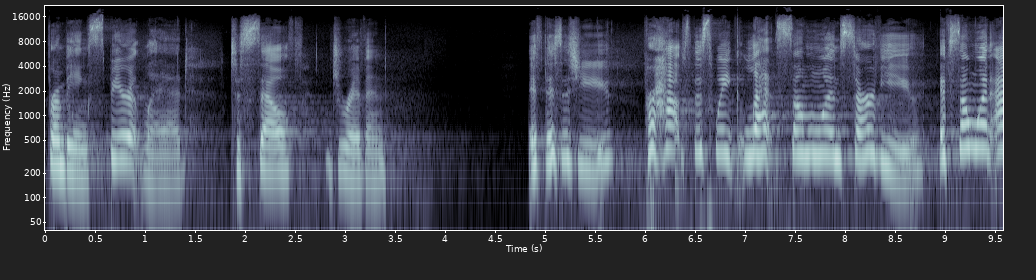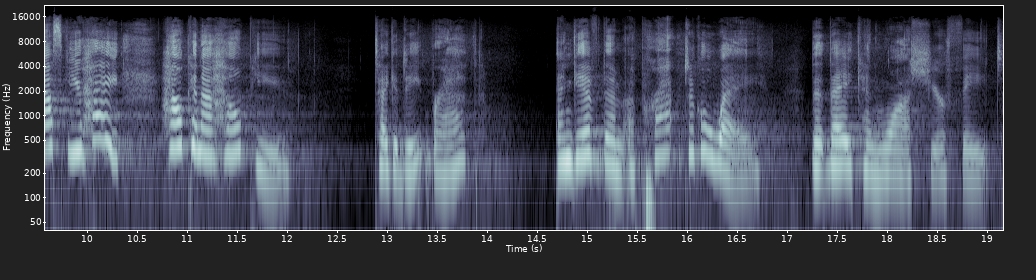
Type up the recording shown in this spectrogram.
from being spirit led to self driven. If this is you, perhaps this week let someone serve you. If someone asks you, hey, how can I help you? Take a deep breath and give them a practical way that they can wash your feet.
